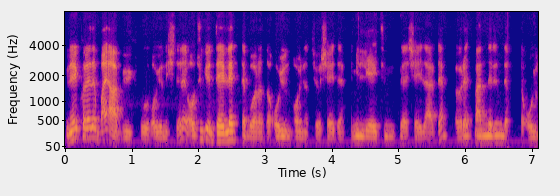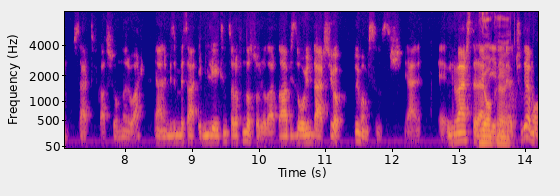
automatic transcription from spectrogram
Güney Kore'de bayağı büyük bu oyun işleri. O çünkü devlet de bu arada oyun oynatıyor şeyde. Milli eğitim ve şeylerde. Öğretmenlerin de oyun sertifikasyonları var. Yani bizim mesela milli eğitim tarafında soruyorlar. Daha bizde oyun dersi yok. Duymamışsınızdır. Yani üniversiteler Yok, yeni evet. açılıyor ama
